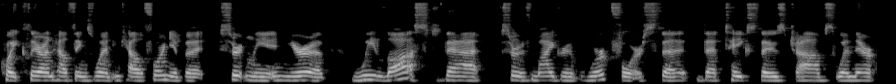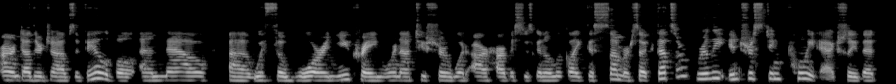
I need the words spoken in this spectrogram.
quite clear on how things went in California, but certainly in Europe, we lost that sort of migrant workforce that that takes those jobs when there aren't other jobs available. And now, uh, with the war in Ukraine, we're not too sure what our harvest is going to look like this summer. So that's a really interesting point, actually, that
